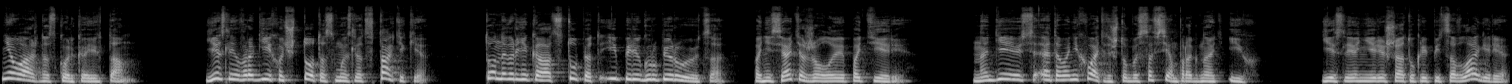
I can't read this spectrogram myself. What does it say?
неважно сколько их там. Если враги хоть что-то смыслят в тактике – то наверняка отступят и перегруппируются, понеся тяжелые потери. Надеюсь, этого не хватит, чтобы совсем прогнать их. Если они решат укрепиться в лагере,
